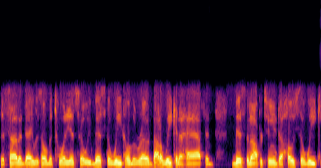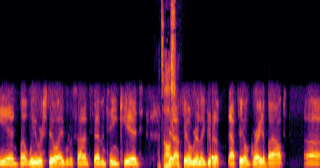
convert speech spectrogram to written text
the signing day was on the 20th, so we missed a week on the road, about a week and a half, and missed an opportunity to host the weekend. But we were still able to sign 17 kids That's awesome. that I feel really good. I feel great about. Uh,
